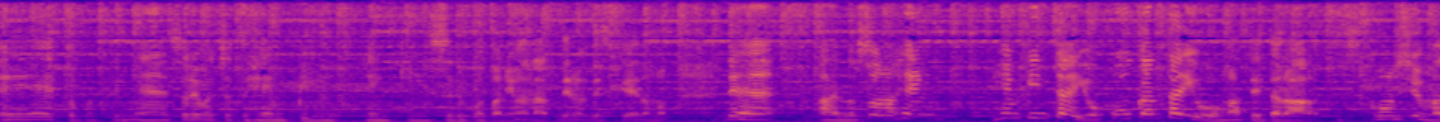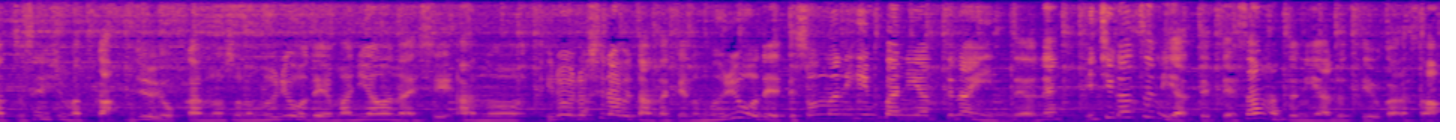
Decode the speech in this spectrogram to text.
えーと思ってね。それはちょっと返品返金することにはなってるんですけれども。であのその返返品対応交換対応を待ってたら今週末先週末か。14日のその無料で間に合わないしあのいろいろ調べたんだけど無料でってそんなに頻繁にやってないんだよね。1月にやってて3月にやるっていうからさ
